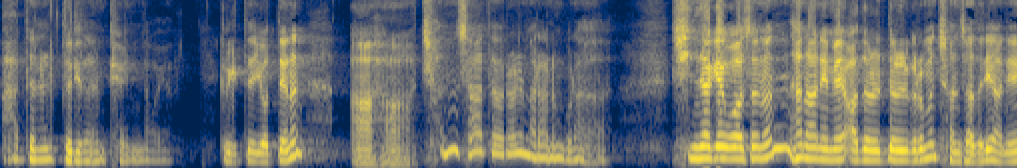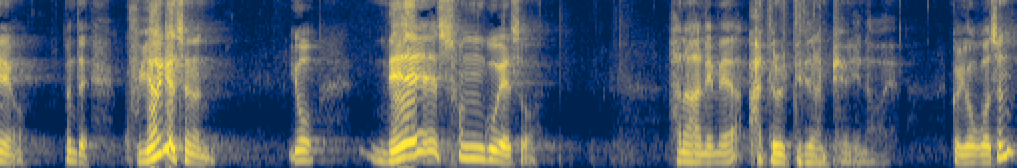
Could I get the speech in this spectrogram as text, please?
아들들이라는 표현이 나와요. 그렇기 때문에 요때는 아하 천사들을 말하는구나. 신약에 와서는 하나님의 아들들 그러면 천사들이 아니에요. 그런데 구약에서는 요 내 성구에서 하나님의 아들들이라는 표현이 나와요. 그 요것은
